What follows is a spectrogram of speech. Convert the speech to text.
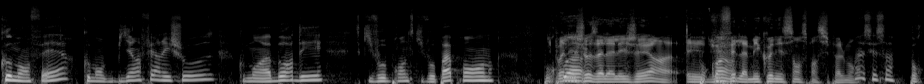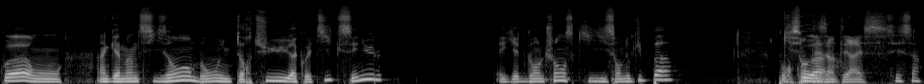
comment faire, comment bien faire les choses, comment aborder, ce qu'il faut prendre, ce qu'il faut pas prendre. Ils prennent les choses à la légère et Pourquoi du fait de la méconnaissance principalement. Ouais, c'est ça. Pourquoi on... un gamin de 6 ans, bon, une tortue aquatique, c'est nul. Et il y a de grandes chances qu'il s'en occupe pas. qui s'en Pourquoi désintéressent. C'est ça.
